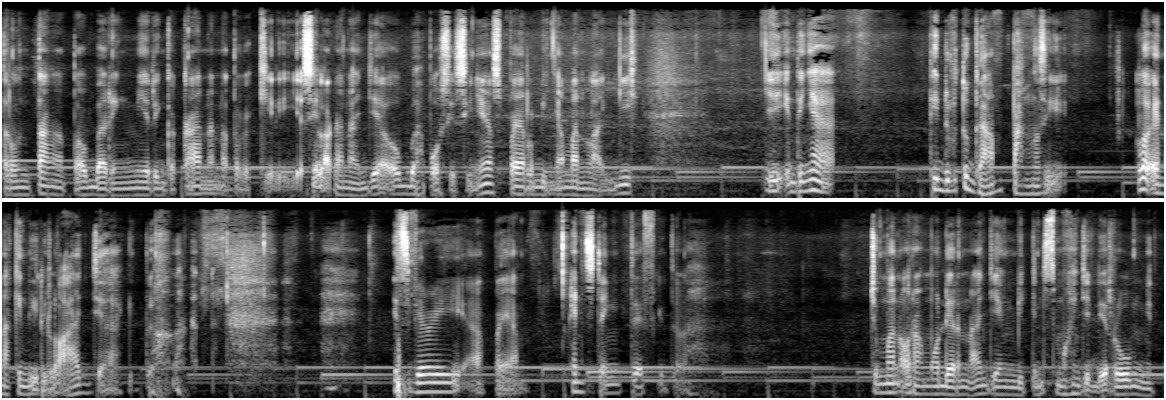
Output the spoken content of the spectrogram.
terlentang atau baring miring ke kanan atau ke kiri. Ya silakan aja ubah posisinya supaya lebih nyaman lagi. Jadi intinya tidur tuh gampang sih. Lo enakin diri lo aja gitu. It's very apa ya instinctive gitu lah. Cuman orang modern aja yang bikin semua jadi rumit.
